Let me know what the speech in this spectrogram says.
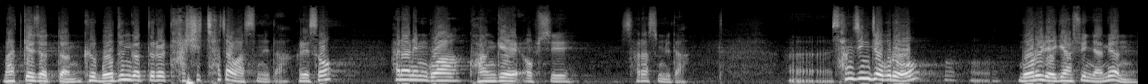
맡겨졌던 그 모든 것들을 다시 찾아왔습니다. 그래서 하나님과 관계없이 살았습니다. 어, 상징적으로 어, 뭐를 얘기할 수 있냐면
